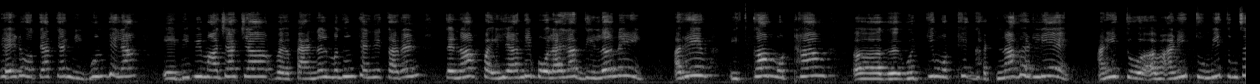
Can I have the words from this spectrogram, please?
हेड होत्या त्या निघून गेल्या. एबीपी माझ्याच्या पॅनल मधून त्यांनी कारण त्यांना पहिल्यांदा बोलायला दिलं नाही. अरे इतका मोठा इतकी मोठी घटना घडली आहे आणि तु आणि तुम्ही तुमचा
